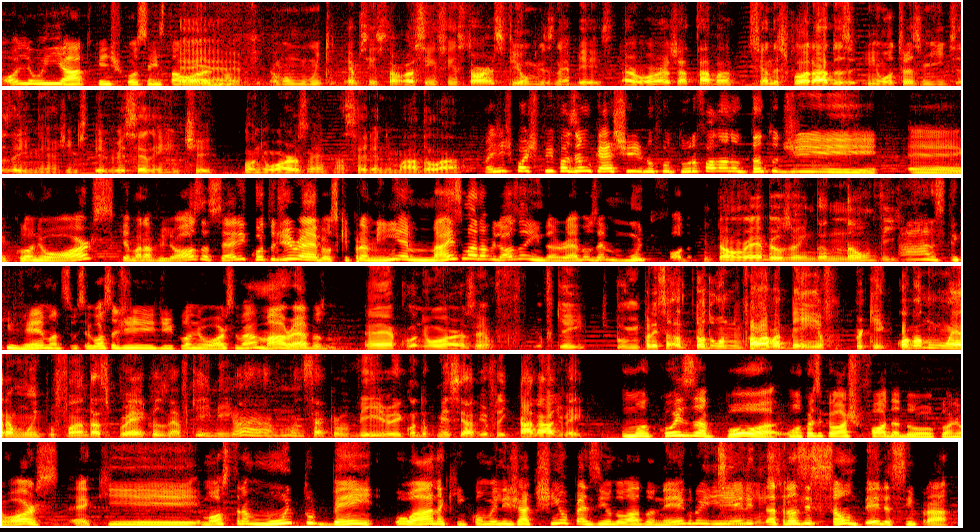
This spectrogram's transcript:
Olha o hiato que a gente ficou sem Star Wars, é, mano. ficamos muito tempo sem Star Wars. Assim, sem Star Wars filmes, né? Porque Star Wars já tava sendo explorados em outras mídias aí, né? A gente teve o excelente Clone Wars, né? A série animada lá. Mas a gente pode fazer um cast no futuro falando tanto de é, Clone Wars, que é maravilhosa a série, quanto de Rebels, que pra mim é mais maravilhosa ainda. Rebels é muito foda. Então, Rebels eu ainda não vi. Cara, você tem que ver, mano. Se você gosta de, de Clone Wars, você vai amar Rebels, mano. É, Clone Wars eu, eu fiquei tipo, impressionado. Todo mundo me falava bem, eu- porque como eu não era muito fã das prequels, né? Eu fiquei meio, ah, mano, será que eu vejo? E quando eu comecei a ver, eu falei, caralho, velho. Uma coisa boa, uma coisa que eu acho foda do Clone Wars é que mostra muito bem o Anakin, como ele já tinha o pezinho do lado negro e Sim, ele a sim. transição dele assim pra,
